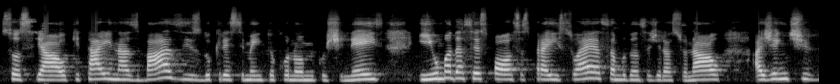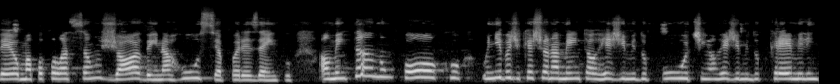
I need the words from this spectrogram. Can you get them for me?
social que está aí nas bases do crescimento econômico chinês, e uma das respostas para isso é essa mudança geracional. A gente vê uma população jovem na Rússia, por exemplo, aumentando um pouco o nível de questionamento ao regime do Putin, ao regime do Kremlin,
